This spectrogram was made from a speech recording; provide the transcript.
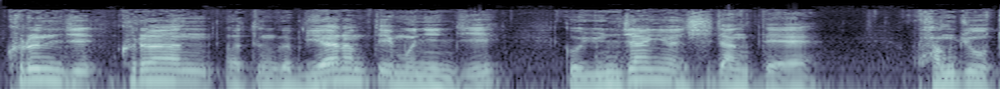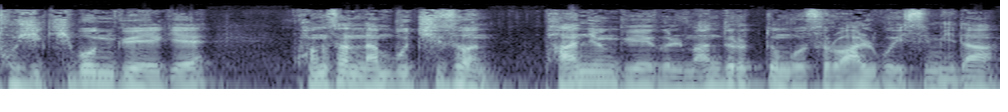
그런지 그러한 어떤 그 미안함 때문인지 그 윤장현 시장 때 광주 도시 기본 계획에 광산 남부 지선 반영 계획을 만들었던 것으로 알고 있습니다.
